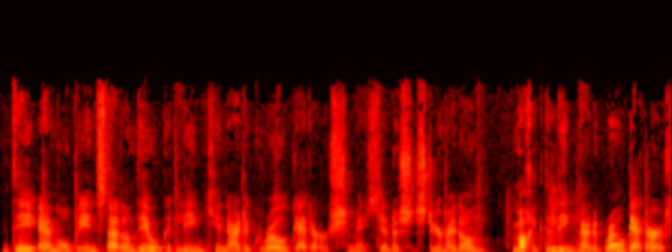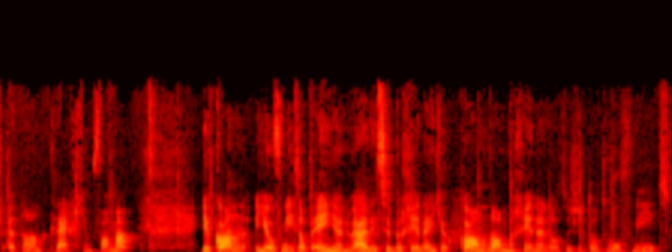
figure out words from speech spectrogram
DM op Insta. Dan deel ik het linkje naar de Grow Gathers met je. Dus stuur mij dan, mag ik de link naar de Grow Gathers. En dan krijg je hem van me. Je, kan, je hoeft niet op 1 januari te beginnen. Je kan dan beginnen, dat, is, dat hoeft niet.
